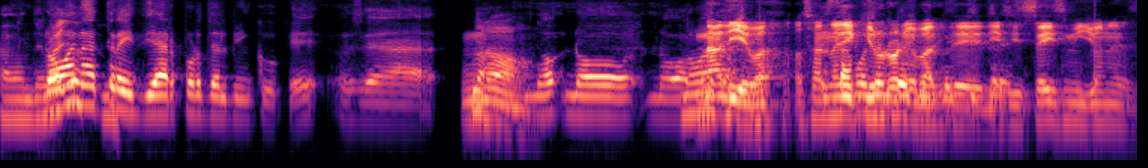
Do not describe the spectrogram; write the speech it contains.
A donde No vayas, van a tradear por Delvin Cook, ¿eh? O sea, No. no, no, no. No, Nadie va. O sea, nadie quiere un running back de 2023. 16 millones.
